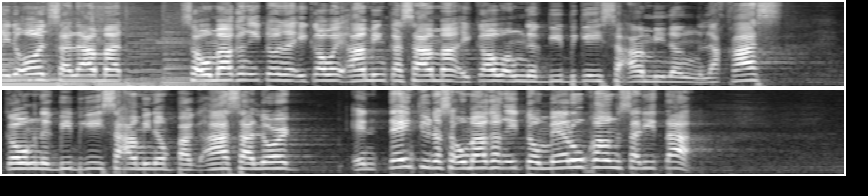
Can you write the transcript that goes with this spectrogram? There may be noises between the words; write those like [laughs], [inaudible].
Panginoon, salamat sa umagang ito na ikaw ay aming kasama, ikaw ang nagbibigay sa amin ng lakas, ikaw ang nagbibigay sa amin ng pag-asa, Lord. And thank you na sa umagang ito, meron kang salita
